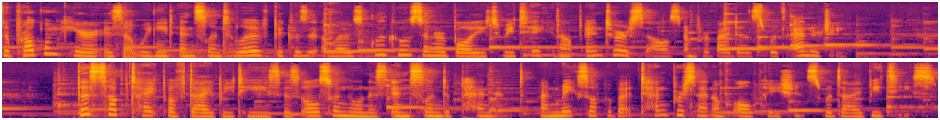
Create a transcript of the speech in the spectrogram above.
The problem here is that we need insulin to live because it allows glucose in our body to be taken up into our cells and provide us with energy. This subtype of diabetes is also known as insulin dependent and makes up about 10% of all patients with diabetes.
